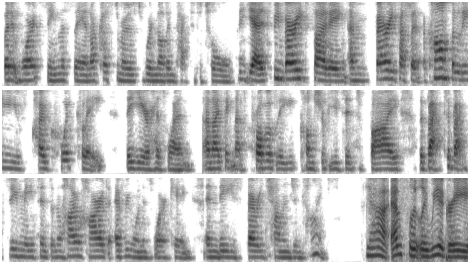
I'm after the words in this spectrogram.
but it worked seamlessly and our customers were not impacted at all. But yeah it's been very exciting and very fascinating. I can't believe how quickly the year has went. And I think that's probably contributed by the back to back Zoom meetings and how hard everyone is working in these very challenging times. Yeah, absolutely. We agree.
